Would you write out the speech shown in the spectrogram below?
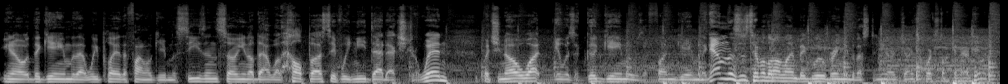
you know the game that we play, the final game of the season. So you know that will help us if we need that extra win. But you know what? It was a good game. It was a fun game. And again, this is Tim with Online Big Blue, bringing you the best in New York Giants sports talk and entertainment.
